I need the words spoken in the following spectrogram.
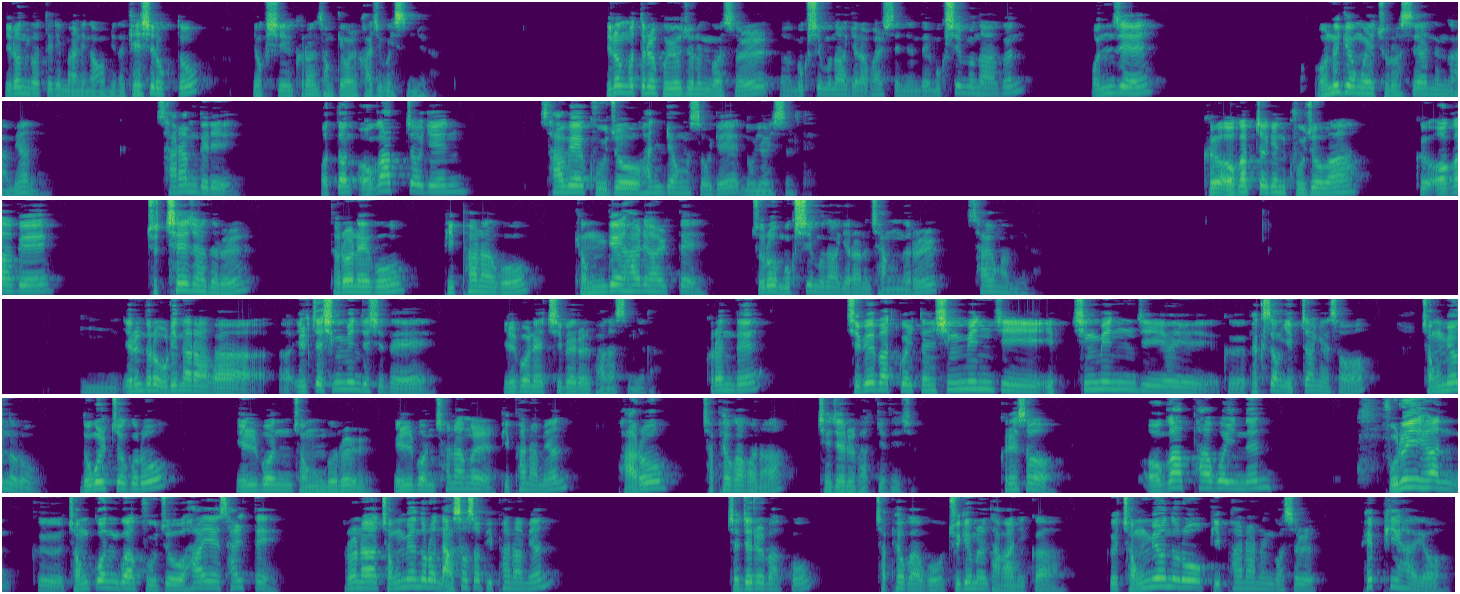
이런 것들이 많이 나옵니다. 계시록도 역시 그런 성격을 가지고 있습니다. 이런 것들을 보여주는 것을 어, 묵시문학이라고 할 수 있는데 묵시문학은 언제 어느 경우에 주로 쓰였는가 하면 사람들이 어떤 억압적인 사회 구조 환경 속에 놓여 있을 때, 그 억압적인 구조와 그 억압의 주체자들을 드러내고 비판하고 경계하려 할 때 주로 묵시문학이라는 장르를 사용합니다. 음, 예를 들어 우리나라가 어, 일제 식민지 시대에 일본의 지배를 받았습니다. 그런데 지배받고 있던 식민지 식민지의 그 백성 입장에서 정면으로 노골적으로 일본 정부를 일본 천황을 비판하면 바로 잡혀가거나 제재를 받게 되죠. 그래서 억압하고 있는 불의한 그 정권과 구조 하에 살 때, 그러나 정면으로 나서서 비판하면 제재를 받고 잡혀가고 죽임을 당하니까 그 정면으로 비판하는 것을 회피하여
